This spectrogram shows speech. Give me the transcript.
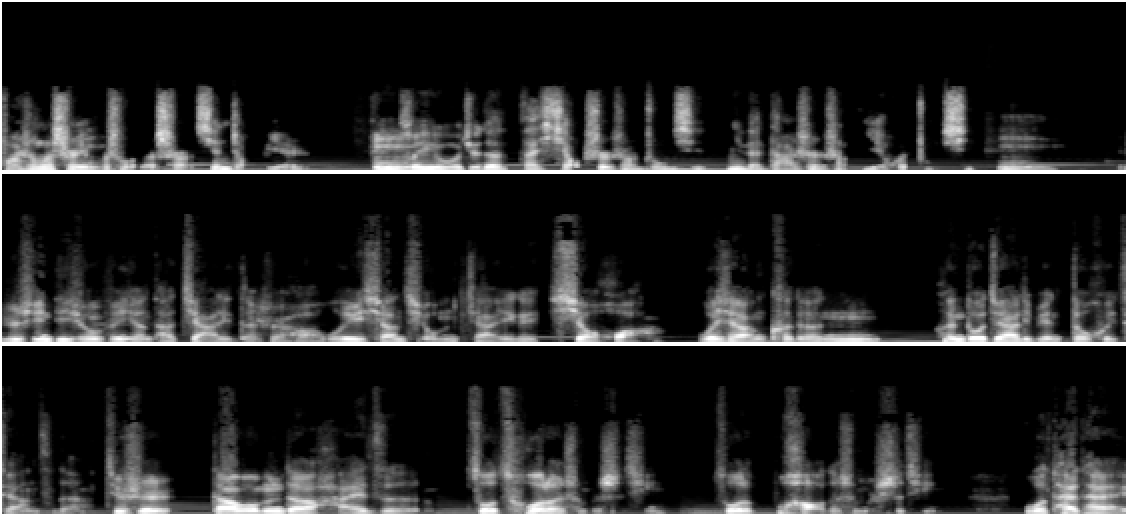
发生的事儿也不是我的事儿，先找别人。嗯，所以我觉得在小事上忠心，你在大事上也会忠心。嗯，日新弟兄分享他家里的事哈，我也想起我们家一个笑话。我想，可能很多家里边都会这样子的，就是当我们的孩子做错了什么事情，做的不好的什么事情，我太太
